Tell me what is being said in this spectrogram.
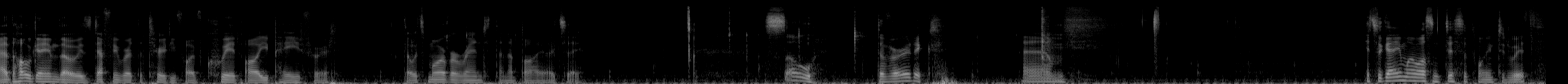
Uh, the whole game though is definitely worth the 35 quid I paid for it. Though it's more of a rent than a buy, I'd say. So, the verdict. Um, it's a game I wasn't disappointed with,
